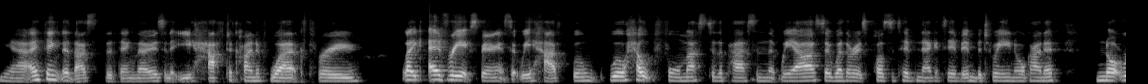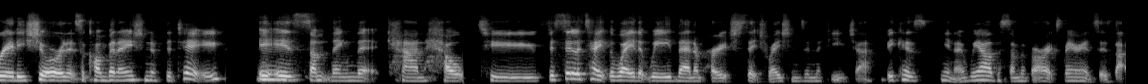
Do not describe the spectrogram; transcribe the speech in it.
Yeah, I think that that's the thing, though, isn't it? You have to kind of work through like every experience that we have will will help form us to the person that we are so whether it's positive negative in between or kind of not really sure and it's a combination of the two mm. it is something that can help to facilitate the way that we then approach situations in the future because you know we are the sum of our experiences that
